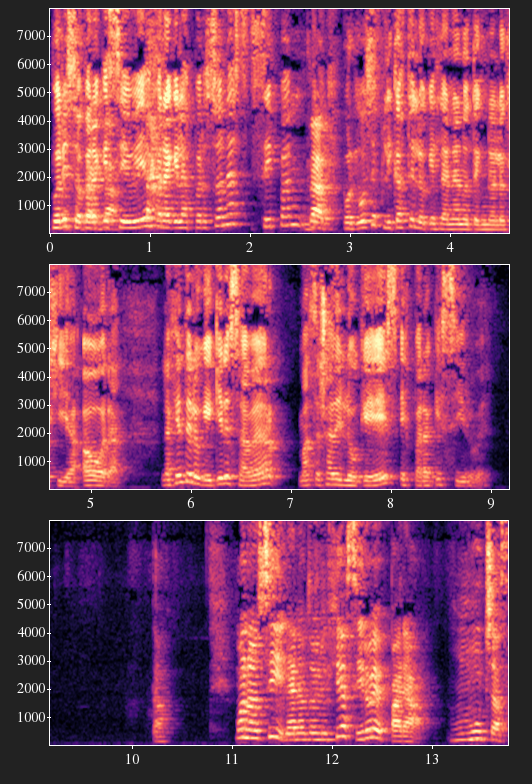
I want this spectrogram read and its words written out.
por eso, para que se vea, para que las personas sepan, porque vos explicaste lo que es la nanotecnología. Ahora, la gente lo que quiere saber, más allá de lo que es, es para qué sirve. Bueno, sí, la nanotecnología sirve para muchas...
